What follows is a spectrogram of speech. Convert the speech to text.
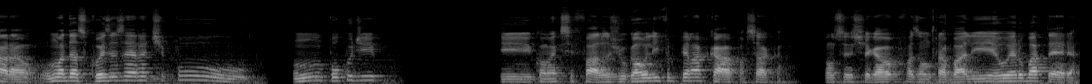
Cara, uma das coisas era tipo. Um pouco de. de como é que se fala? Julgar o livro pela capa, saca? Então você chegava pra fazer um trabalho e eu era o batera.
